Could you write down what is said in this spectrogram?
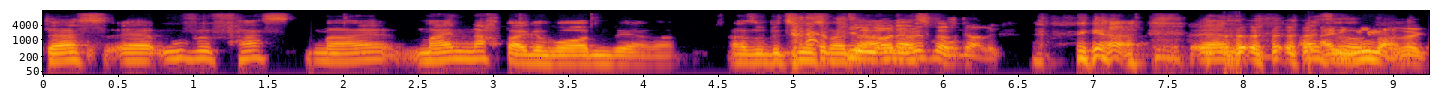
dass äh, Uwe fast mal mein Nachbar geworden wäre. Also beziehungsweise Viele Leute wissen das gar nicht. ja, ähm, also, eigentlich niemand.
